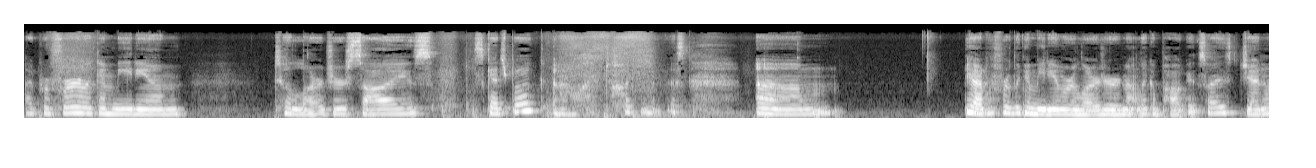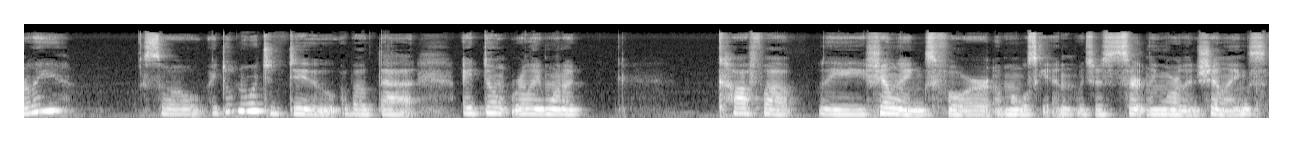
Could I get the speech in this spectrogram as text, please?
I prefer like a medium to larger size sketchbook. I don't know why I'm talking like this. Um, yeah, I prefer like a medium or a larger, not like a pocket size generally. So I don't know what to do about that. I don't really want to cough up the shillings for a Moleskine, which is certainly more than shillings.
